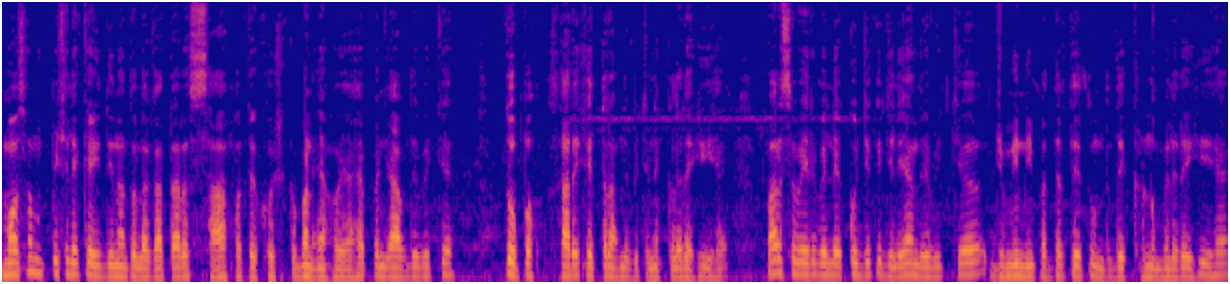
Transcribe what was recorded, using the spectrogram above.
ਮੌਸਮ ਪਿਛਲੇ ਕਈ ਦਿਨਾਂ ਤੋਂ ਲਗਾਤਾਰ ਸਾਫ਼ ਅਤੇ ਖੁਸ਼ਕ ਬਣਿਆ ਹੋਇਆ ਹੈ। ਪੰਜਾਬ ਦੇ ਵਿੱਚ ਧੁੱਪ ਸਾਰੇ ਖੇਤਰਾਂ ਦੇ ਵਿੱਚ ਨਿਕਲ ਰਹੀ ਹੈ, ਪਰ ਸਵੇਰ ਵੇਲੇ ਕੁਝ ਕੁ ਜ਼ਿਲ੍ਹਿਆਂ ਦੇ ਵਿੱਚ ਜ਼ਮੀਨੀ ਪੱਧਰ ਤੇ ਧੁੰਦ ਦੇਖਣ ਨੂੰ ਮਿਲ ਰਹੀ ਹੈ।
